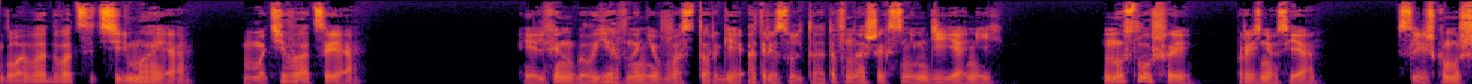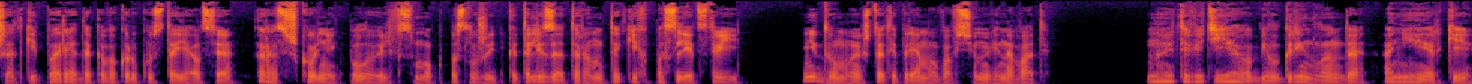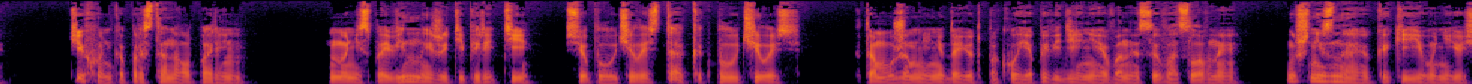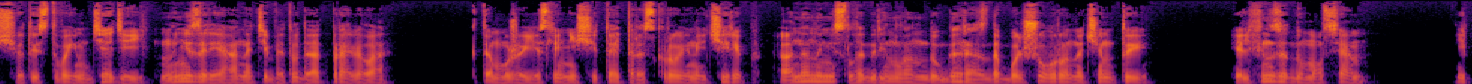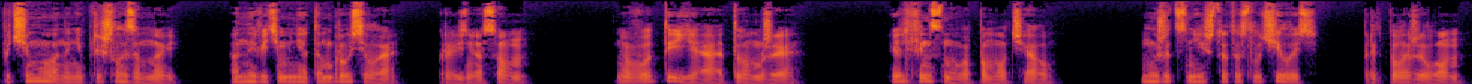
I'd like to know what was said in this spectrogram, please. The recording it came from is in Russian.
Глава 27. Мотивация. Эльфин был явно не в восторге от результатов наших с ним деяний. «Ну, слушай», — произнес я. Слишком уж шаткий порядок вокруг устоялся, раз школьник-полуэльф смог послужить катализатором таких последствий. Не думаю, что ты прямо во всем виноват. «Но это ведь я убил Гринланда, а не Эрки», — тихонько простонал парень. «Но не с повинной же теперь идти», все получилось так, как получилось. К тому же мне не дает покоя поведение Ванессы Вацлавны. Уж не знаю, какие у нее счеты с твоим дядей, но не зря она тебя туда отправила. К тому же, если не считать раскроенный череп, она нанесла Гринланду гораздо больше урона, чем ты. Эльфин задумался. «И почему она не пришла за мной? Она ведь меня там бросила», — произнес он. «Вот и я о том же». Эльфин снова помолчал. «Может, с ней что-то случилось?» — предположил он.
